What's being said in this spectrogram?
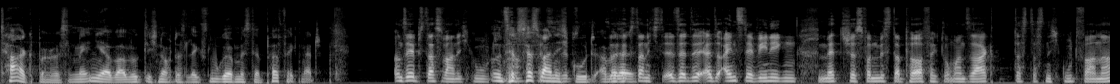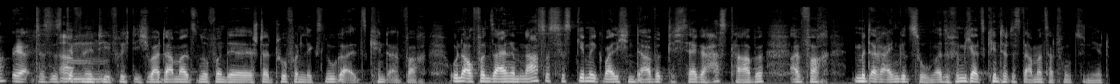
Tag bei WrestleMania war wirklich noch das Lex Luger Mr. Perfect Match. Und selbst das war nicht gut. Und selbst das war nicht gut, aber selbst da- nicht, also also eins der wenigen Matches von Mr. Perfect, wo man sagt, dass das nicht gut war, ne? Ja, das ist Ähm, definitiv richtig. Ich war damals nur von der Statur von Lex Luger als Kind einfach und auch von seinem Narcissist-Gimmick, weil ich ihn da wirklich sehr gehasst habe, einfach mit reingezogen. Also für mich als Kind hat es damals halt funktioniert.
